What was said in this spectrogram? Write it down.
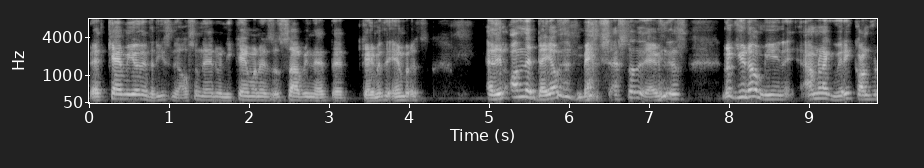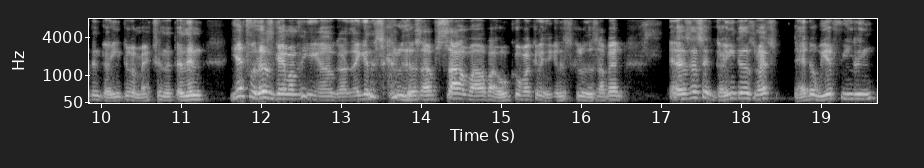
that cameo that Reiss Nelson had when he came on as a sub in that that game at the Emirates. And then on the day of the match, I started having this. Look, you know me, I'm like very confident going to a match, and, and then yet for this game, I'm thinking, oh god, they're gonna screw this up somehow. Ek they're gonna screw this up? And, and as I said, going to this match, I had a weird feeling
